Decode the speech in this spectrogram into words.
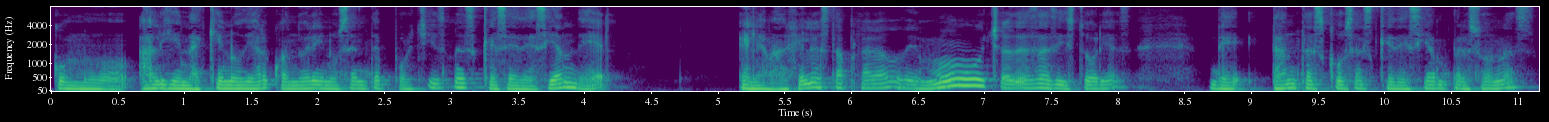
como alguien a quien odiar cuando era inocente por chismes que se decían de Él. El Evangelio está plagado de muchas de esas historias de tantas cosas que decían personas,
